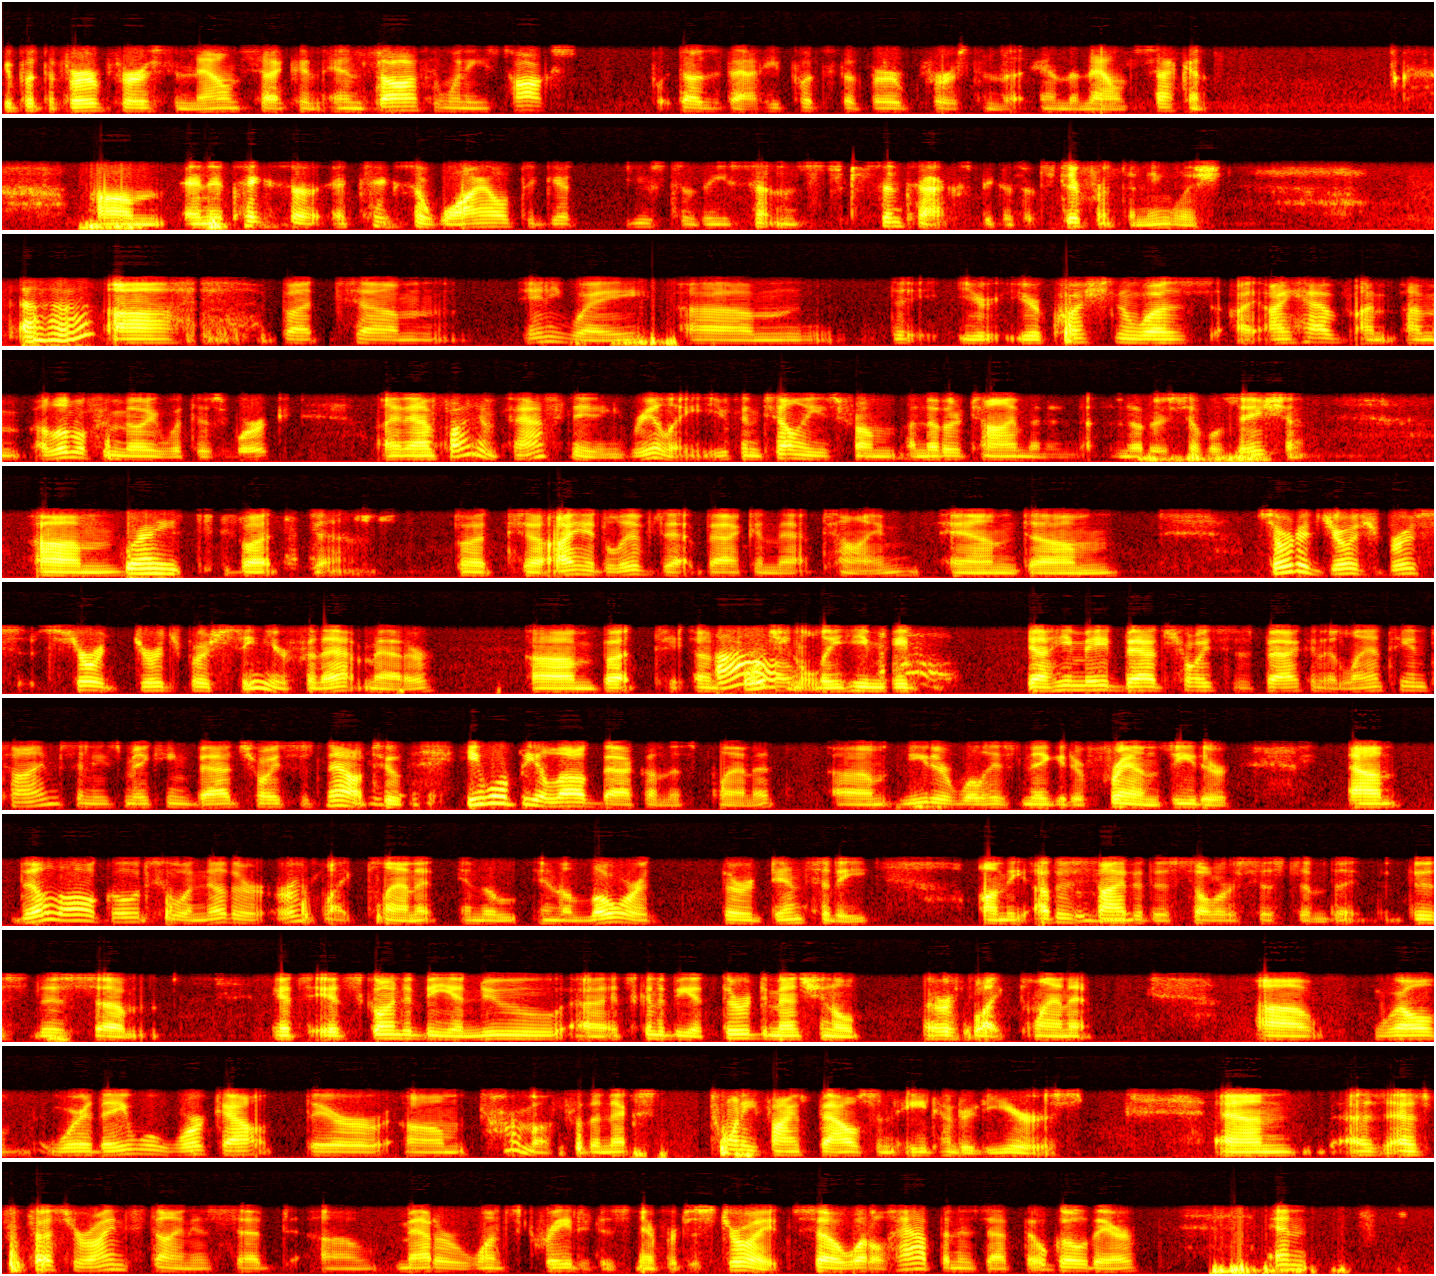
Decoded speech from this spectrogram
you put the verb first and noun second. And Thoth, when he talks, does that. He puts the verb first and the and the noun second. Um, and it takes a it takes a while to get used to the sentence syntax because it's different than English. Uh-huh. Uh But um, anyway, um, the, your your question was I, I have I'm I'm a little familiar with his work, and I find him fascinating. Really, you can tell he's from another time and another civilization. Um, right. But uh, but uh, I had lived that back in that time, and um, sort of George Bush, George Bush Senior for that matter. Um, but unfortunately, oh. he made yeah he made bad choices back in Atlantean times, and he's making bad choices now too. He won't be allowed back on this planet. Um, neither will his negative friends either. Um, they'll all go to another Earth-like planet in the in the lower third density, on the other mm-hmm. side of the solar system. This this um, it's it's going to be a new uh, it's going to be a third dimensional Earth-like planet. Uh, well, where they will work out their um, karma for the next 25,800 years. And as, as Professor Einstein has said, uh, matter once created is never destroyed. So what will happen is that they'll go there, and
